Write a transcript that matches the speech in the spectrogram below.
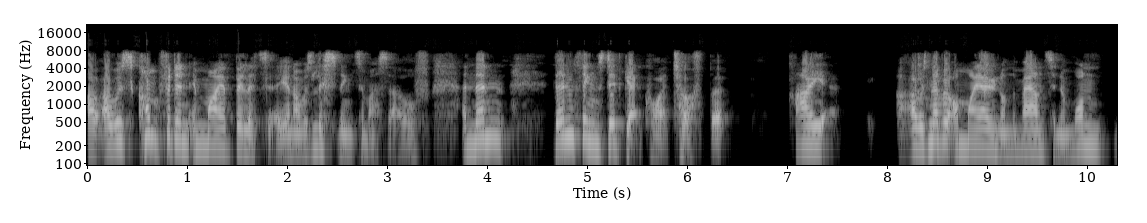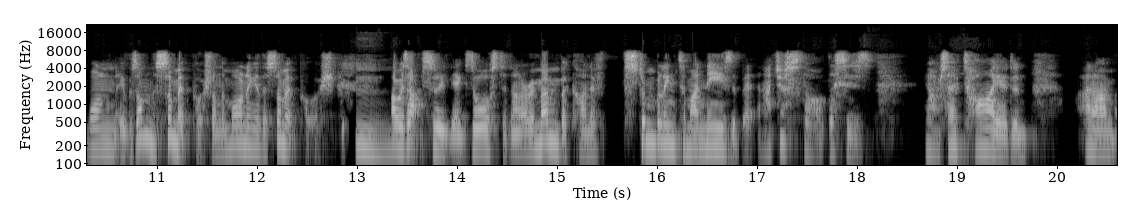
I, I was confident in my ability and I was listening to myself. And then, then things did get quite tough, but I I was never on my own on the mountain. And one, one, it was on the summit push, on the morning of the summit push. Mm. I was absolutely exhausted. And I remember kind of stumbling to my knees a bit. And I just thought, this is, you know, I'm so tired and, and I'm,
